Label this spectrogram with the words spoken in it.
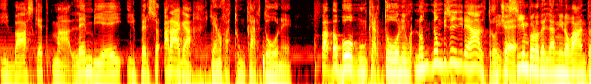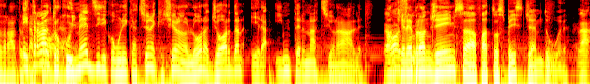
il basket, ma l'NBA, il personaggio. Ah, raga, gli hanno fatto un cartone. Ma- ma boh, un cartone. un- Non, non bisogna dire altro. Sì, cioè, simbolo degli anni 90, tra l'altro. e il tra cartone. l'altro, coi mezzi di comunicazione che c'erano allora, Jordan era internazionale. Però Anche scu- LeBron James ha fatto Space Jam 2. Ma,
